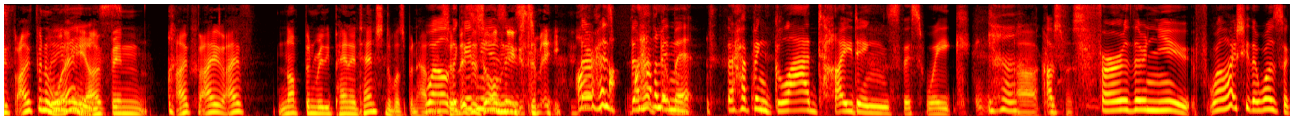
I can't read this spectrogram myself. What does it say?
week? I've, I've been away. I've been, I've, I, I've not been really paying attention to what's been happening. Well, so this is all news news is- to me. There has I- there I have a been little bit. there have been glad tidings this week. Ah, of Christmas. further new. Well, actually, there was a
